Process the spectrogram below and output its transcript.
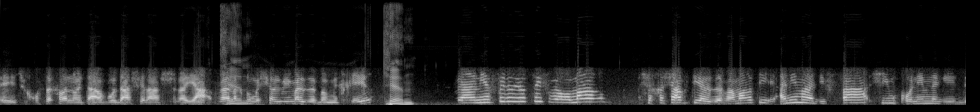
אה, שחוסך לנו את העבודה של ההשריה, כן. ואנחנו משלמים על זה במחיר. כן. ואני אפילו אוסיף ואומר, שחשבתי על זה, ואמרתי, אני מעדיפה שאם קונים נגיד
